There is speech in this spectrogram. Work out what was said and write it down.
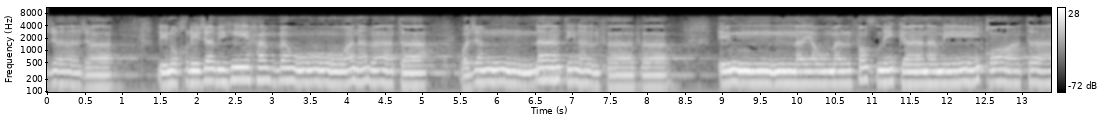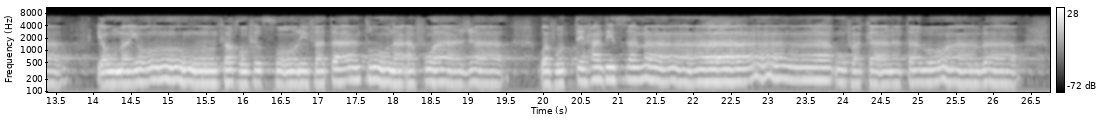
ثجاجا لنخرج به حبا ونباتا وجنات الفافا إن يوم الفصل كان ميقاتا يوم ينفخ في الصور فتاتون أفواجا وفتحت السماء فكانت أبوابا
